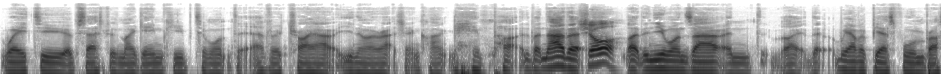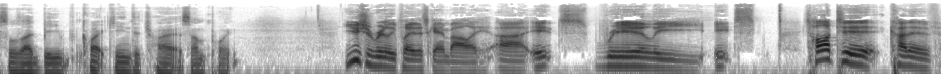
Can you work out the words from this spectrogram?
way too obsessed with my GameCube to want to ever try out, you know, a Ratchet and Clank game. But but now that sure, like the new one's out and like the, we have a PS4 in Brussels, I'd be quite keen to try it at some point. You should really play this game, Bally. Uh, it's really it's it's hard to kind of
